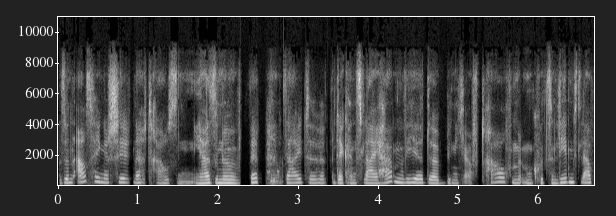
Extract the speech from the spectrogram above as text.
so ein Aushängeschild nach draußen. Ja, so eine Webseite der Kanzlei haben wir, da bin ich auf drauf mit einem kurzen Lebenslauf.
